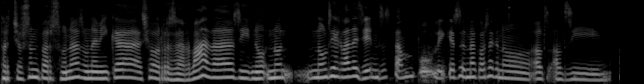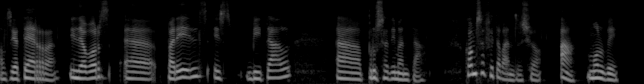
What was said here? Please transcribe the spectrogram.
per això són persones una mica això reservades i no, no, no els hi agrada gens estar en públic, és una cosa que no els, els, hi, els hi aterra. I llavors, eh, per ells és vital eh, procedimentar. Com s'ha fet abans, això? Ah, molt bé,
